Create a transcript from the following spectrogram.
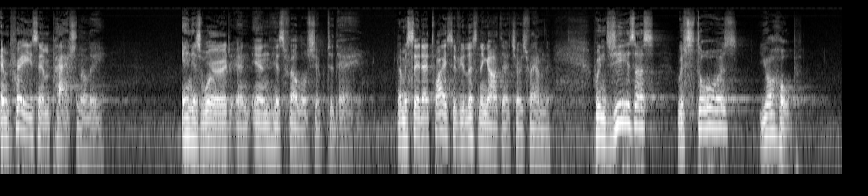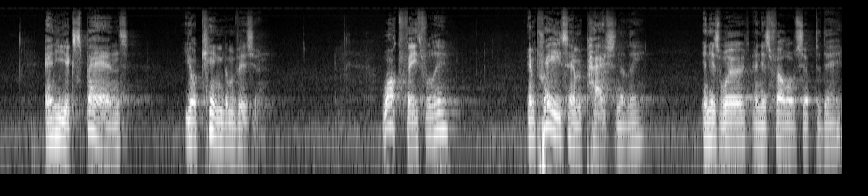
and praise Him passionately in His word and in His fellowship today. Let me say that twice if you're listening out there, church family. When Jesus restores your hope and he expands your kingdom vision. Walk faithfully and praise him passionately in his word and his fellowship today.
